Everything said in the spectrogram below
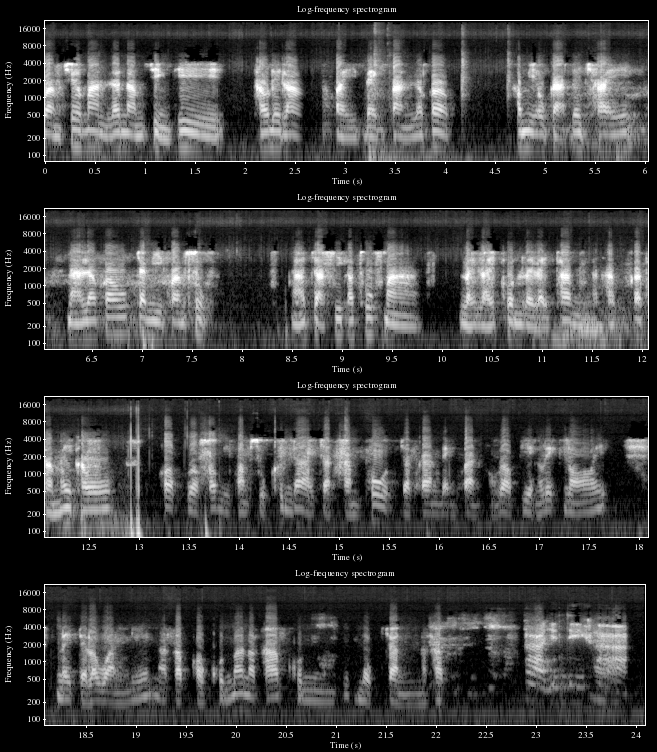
ความเชื่อมั่นและนำสิ่งที่เขาได้รับไปแบ่งปัน แล้วก็เขามีโอกาสได้ใช้นะแล้วก็จะมีความสุขนะจากที่เขาทุกมาหลาย ๆ คนหลาย ๆ ท่านนะครับ ก็ทำให้เขาครอบครัวเขามีความสุขขึ้นได้จากคำพูดจากการแบ่งปันของเราเพียงเล็กน้อย ในแต่ละวันนี้นะครับ ขอบคุณมากนะครับ คุณหนกจันนะครับ ค่ะยินดีค่ะ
